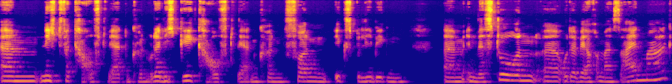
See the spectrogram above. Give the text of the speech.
ähm, nicht verkauft werden können oder nicht gekauft werden können von x-beliebigen ähm, Investoren äh, oder wer auch immer sein mag.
